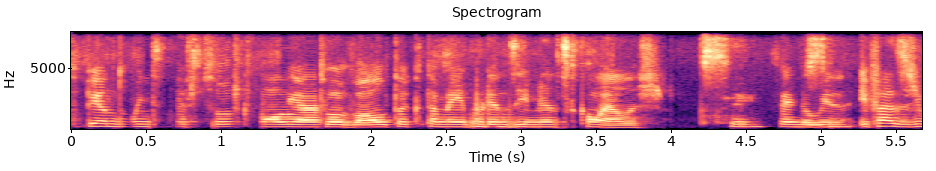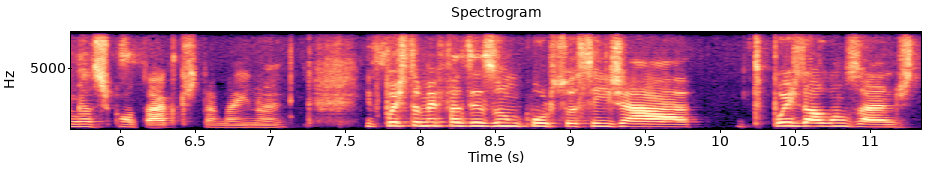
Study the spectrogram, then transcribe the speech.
Depende muito das pessoas que estão ali à tua volta, que também aprendes uhum. imenso com elas. Sim. Sem dúvida. Sim. E fazes imensos contactos também, não é? E depois também fazes um curso assim já depois de alguns anos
